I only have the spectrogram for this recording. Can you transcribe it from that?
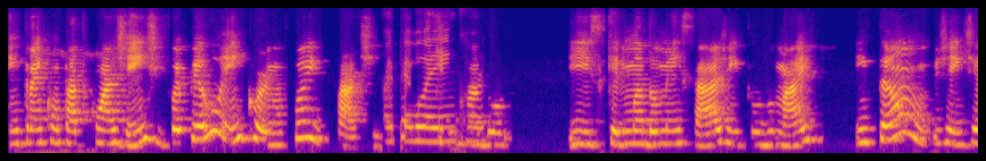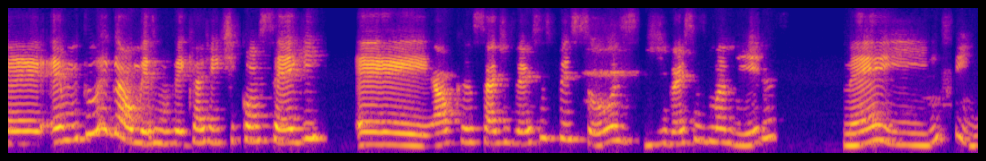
entrar em contato com a gente, foi pelo Anchor, não foi, Paty? Foi pelo Anchor. Isso, que ele mandou mensagem e tudo mais. Então, gente, é, é muito legal mesmo ver que a gente consegue é, alcançar diversas pessoas de diversas maneiras, né? E, enfim,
